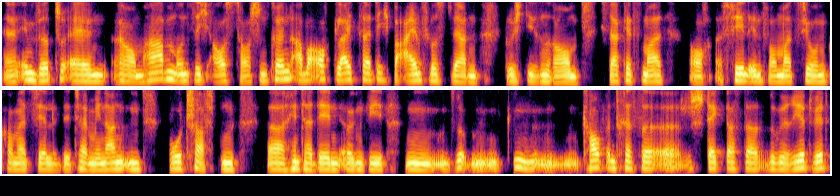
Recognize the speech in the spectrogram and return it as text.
äh, im virtuellen Raum haben und sich austauschen können, aber auch gleichzeitig beeinflusst werden durch diesen Raum. Ich sage jetzt mal auch äh, Fehlinformationen, kommerzielle Determinanten, Botschaften, äh, hinter denen irgendwie ein, ein Kaufinteresse äh, steckt, das da suggeriert wird.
